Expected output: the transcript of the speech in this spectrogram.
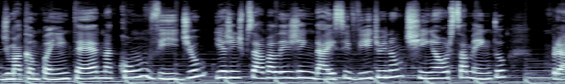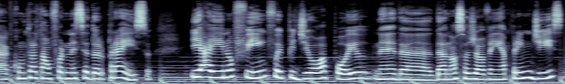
de uma campanha interna com um vídeo e a gente precisava legendar esse vídeo e não tinha orçamento para contratar um fornecedor para isso. E aí, no fim, fui pedir o apoio né, da, da nossa jovem aprendiz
